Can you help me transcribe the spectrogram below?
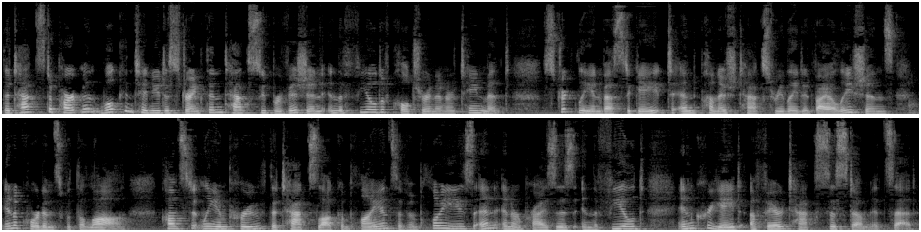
The tax department will continue to strengthen tax supervision in the field of culture and entertainment, strictly investigate and punish tax related violations in accordance with the law, constantly improve the tax law compliance of employees and enterprises in the field, and create a fair tax system, it said.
